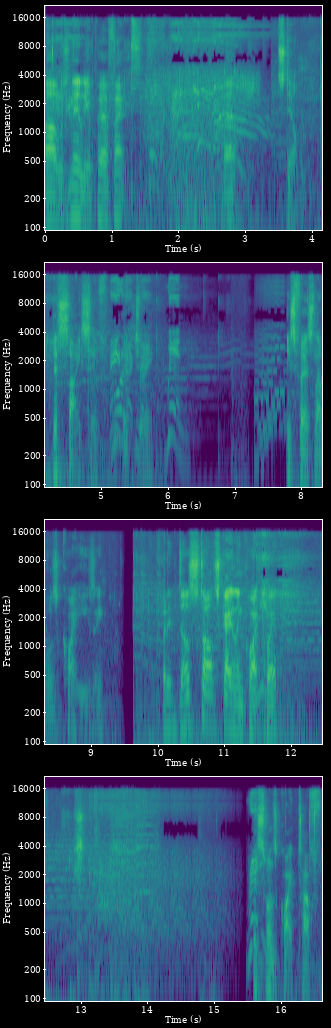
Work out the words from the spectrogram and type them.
Oh, it was nearly a perfect, but still, decisive victory. These first levels are quite easy, but it does start scaling quite quick. This one's quite tough.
